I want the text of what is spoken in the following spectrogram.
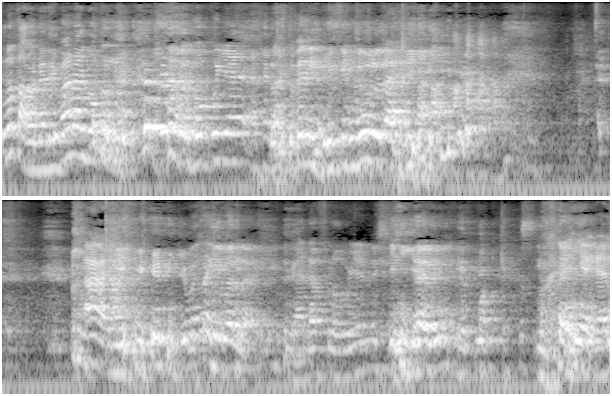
Lu tahu dari mana gue pernah? gue punya. Lah itu kan di briefing dulu tadi ah gini, gimana gimana Gak ada flow-nya nih sih. iya nih makanya kan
